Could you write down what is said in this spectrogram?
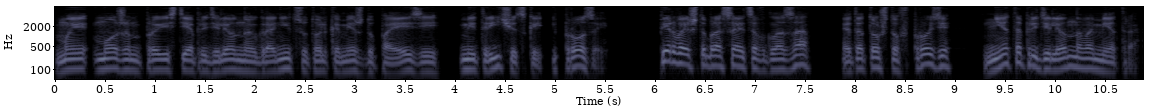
Мы можем провести определенную границу только между поэзией, метрической и прозой. Первое, что бросается в глаза, это то, что в прозе нет определенного метра.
